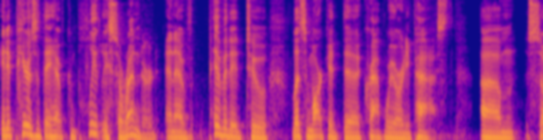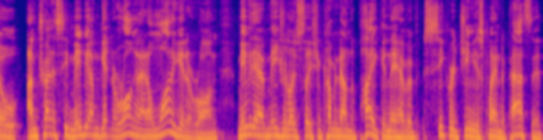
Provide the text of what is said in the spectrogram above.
it appears that they have completely surrendered and have pivoted to let's market the crap we already passed. Um, so I'm trying to see maybe I'm getting it wrong and I don't want to get it wrong. Maybe they have major legislation coming down the pike and they have a secret genius plan to pass it.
